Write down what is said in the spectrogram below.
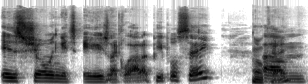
is showing its age, like a lot of people say. Okay. Um,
